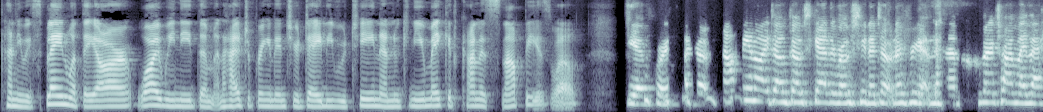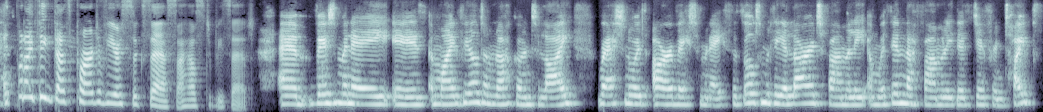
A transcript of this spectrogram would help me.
Can you explain what they are, why we need them, and how to bring it into your daily routine? And can you make it kind of snappy as well? Yeah, of course. I don't, Nappy and I don't go together, Roisin. I don't know if you're getting them. I'm going to try my best. But I think that's part of your success. It has to be said. Um, vitamin A is a minefield. I'm not going to lie. Retinoids are vitamin A, so it's ultimately a large family, and within that family, there's different types.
